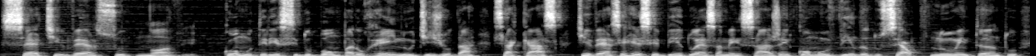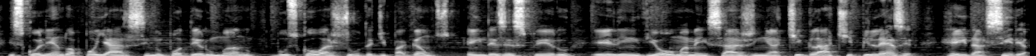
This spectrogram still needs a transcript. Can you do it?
7, verso 9. Como teria sido bom para o reino de Judá se Acás tivesse recebido essa mensagem como vinda do céu. No entanto, escolhendo apoiar-se no poder humano, buscou ajuda de pagãos. Em desespero, ele enviou uma mensagem a Tiglat-Pileser, rei da Síria.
